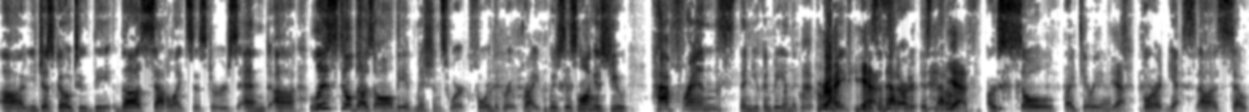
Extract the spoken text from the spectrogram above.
uh, you just go to the the Satellite Sisters, and uh, Liz still does all the admissions work for the group, right? Which, as long as you have friends, then you can be in the group, Right, yes. Isn't that our isn't that our, Yes. our sole criteria Yeah. for it? Yes. Uh, so,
